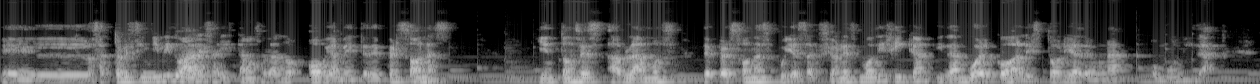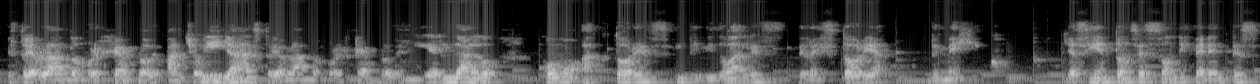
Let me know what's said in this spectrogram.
los actores individuales. Ahí estamos hablando obviamente de personas. Y entonces hablamos de personas cuyas acciones modifican y dan vuelco a la historia de una comunidad. Estoy hablando, por ejemplo, de Pancho Villa, estoy hablando, por ejemplo, de Miguel Hidalgo, como actores individuales de la historia de México. Y así entonces son diferentes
